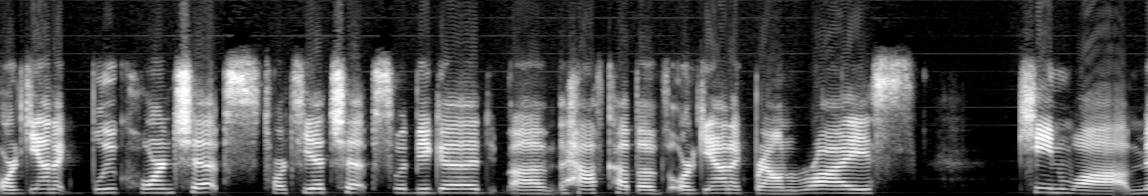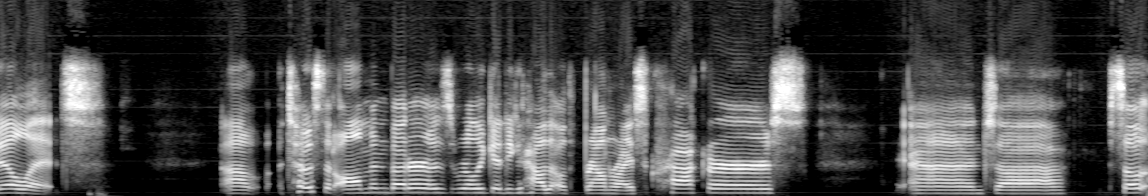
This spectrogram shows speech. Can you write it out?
organic blue corn chips, tortilla chips would be good. Um, a half cup of organic brown rice, quinoa, millet. Uh, toasted almond butter is really good. You can have that with brown rice crackers. And uh, so,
